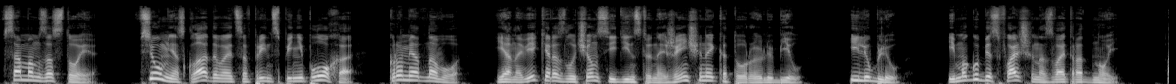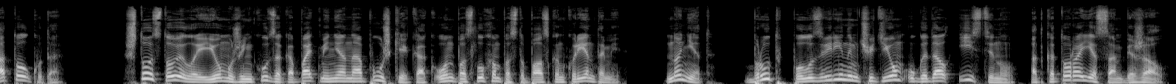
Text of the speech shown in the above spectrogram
в самом застое. Все у меня складывается, в принципе, неплохо, кроме одного. Я навеки разлучен с единственной женщиной, которую любил. И люблю. И могу без фальши назвать родной. А толку-то? Что стоило ее муженьку закопать меня на опушке, как он, по слухам, поступал с конкурентами? Но нет, Брут полузвериным чутьем угадал истину, от которой я сам бежал,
